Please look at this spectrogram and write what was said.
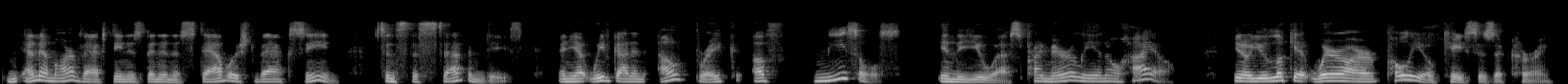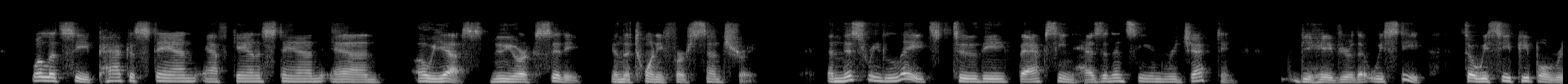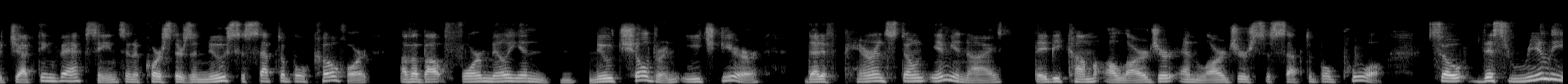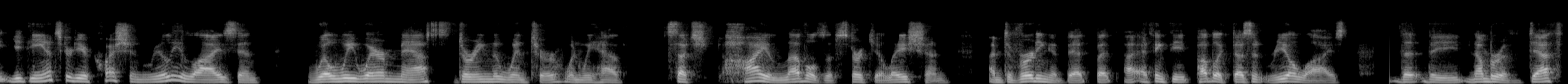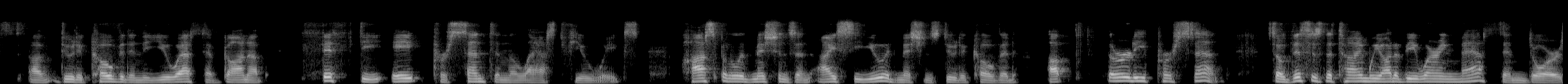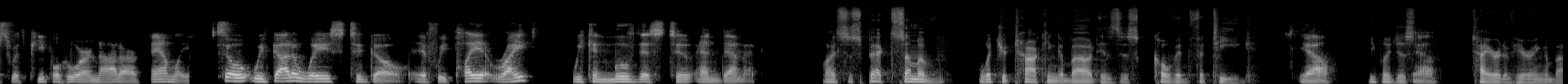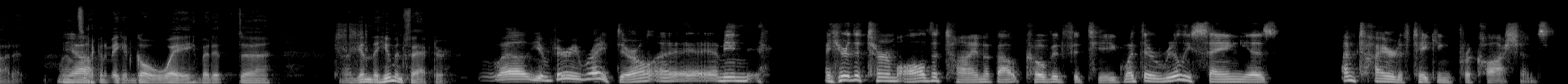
MMR vaccine has been an established vaccine since the 70s, and yet we've got an outbreak of measles in the US, primarily in Ohio. You know, you look at where are polio cases occurring. Well, let's see Pakistan, Afghanistan, and oh, yes, New York City in the 21st century. And this relates to the vaccine hesitancy and rejecting behavior that we see. So we see people rejecting vaccines. And of course, there's a new susceptible cohort of about 4 million new children each year that if parents don't immunize, they become a larger and larger susceptible pool. So this really, the answer to your question really lies in will we wear masks during the winter when we have such high levels of circulation? I'm diverting a bit, but I think the public doesn't realize the, the number of deaths due to COVID in the US have gone up 58% in the last few weeks. Hospital admissions and ICU admissions due to COVID up 30%. So, this is the time we ought to be wearing masks indoors with people who are not our family. So, we've got a ways to go. If we play it right, we can move this to endemic. Well, I suspect some of what you're talking about is this COVID fatigue. Yeah. People are just yeah. tired of hearing about it. Well, yeah. It's not going to make it go away, but it, uh, again, the human factor. Well, you're very right, Daryl. I, I mean, I hear the term all the time about COVID fatigue. What they're really saying is, I'm tired of taking precautions.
